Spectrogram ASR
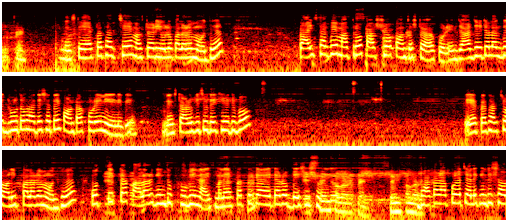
করা প্যান্ট নেক্সট একটা থাকছে মাস্টার্ড ইয়েলো কালারের মধ্যে। প্রাইস থাকবে মাত্র পাঁচশো পঞ্চাশ টাকা করে। যার যেটা লাগবে দ্রুত ভাইদের সাথে কন্ট্যাক্ট করে নিয়ে নিবে। নেক্সট আরও কিছু দেখিয়ে দিব। এই একটা থাকছে অলিভ কালারের মধ্যে। প্রত্যেকটা কালার কিন্তু খুবই নাইস মানে একটা থেকে এটারও বেশি সুন্দর। ঢাকার আপুরা চাইলে কিন্তু সব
